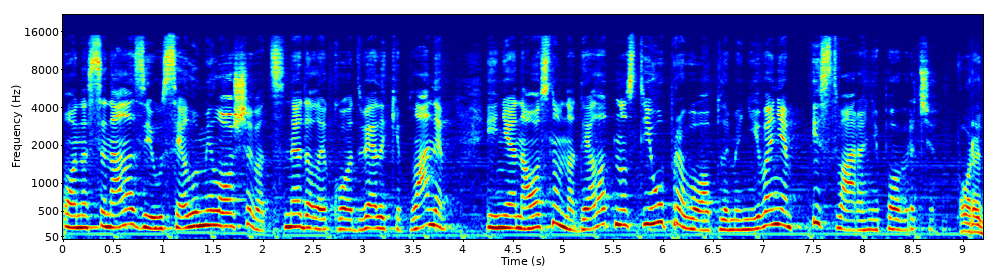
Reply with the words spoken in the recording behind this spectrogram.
Ona se nalazi u selu Miloševac, nedaleko od Velike plane i njena osnovna delatnost je upravo oplemenjivanje i stvaranje povrća. Pored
